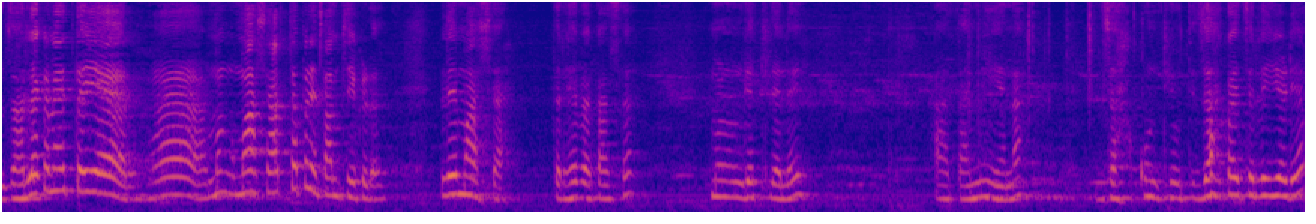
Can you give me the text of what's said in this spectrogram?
झालं का नाही तयार? हा मग मासा आत्ता पण आहेत आमच्या इकडं. लय माशा तर हे बघा असं मळून घेतलेलं आहे. आता मी आहे ना झाकून ठेवते. झाकायचं लय येड्या.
